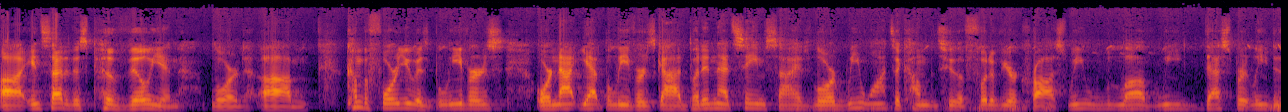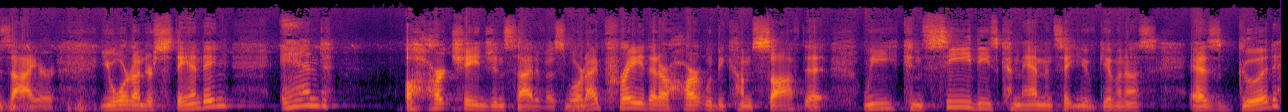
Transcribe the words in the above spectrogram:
uh, inside of this pavilion, Lord. Um, come before you as believers or not yet believers, God, but in that same side, Lord, we want to come to the foot of your cross. We love, we desperately desire your understanding and a heart change inside of us, Lord. I pray that our heart would become soft, that we can see these commandments that you've given us as good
